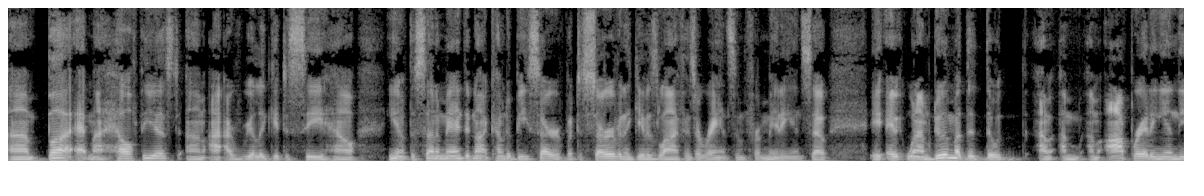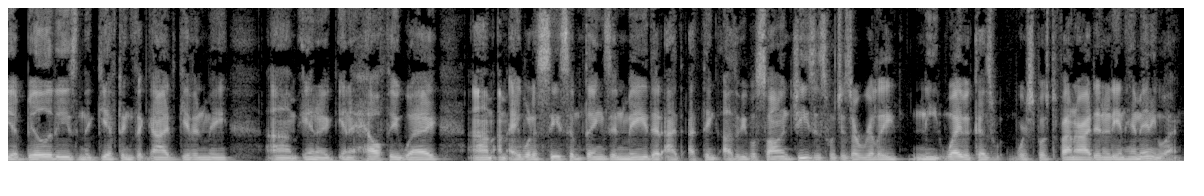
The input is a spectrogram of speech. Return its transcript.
Um, but at my healthiest, um, I, I, really get to see how, you know, the Son of Man did not come to be served, but to serve and to give his life as a ransom for many. And so it, it, when I'm doing my, the, the I'm, I'm, I'm, operating in the abilities and the giftings that God's given me. Um, in a in a healthy way, um, I'm able to see some things in me that I, I think other people saw in Jesus, which is a really neat way because we're supposed to find our identity in Him anyway.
